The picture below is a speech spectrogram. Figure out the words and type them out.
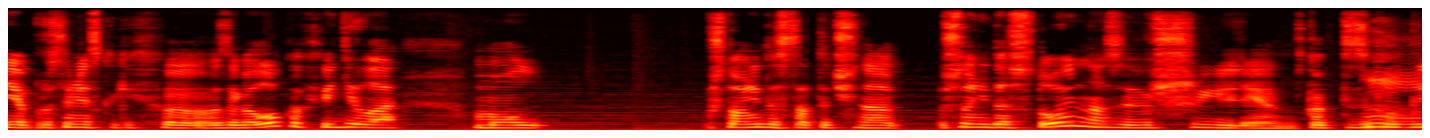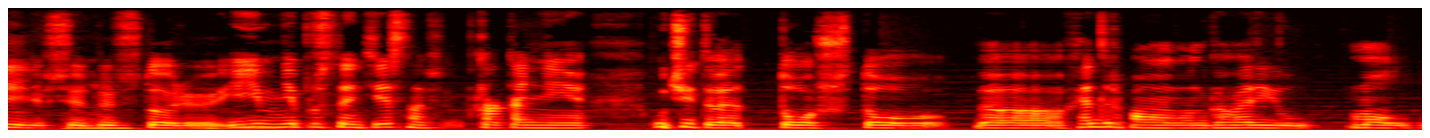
я просто в нескольких э, заголовках видела, мол, что они достаточно, что они достойно завершили, как-то закруглили mm-hmm. всю эту историю. И мне просто интересно, как они, учитывая то, что э, Хендлер, по-моему, он говорил, мол,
